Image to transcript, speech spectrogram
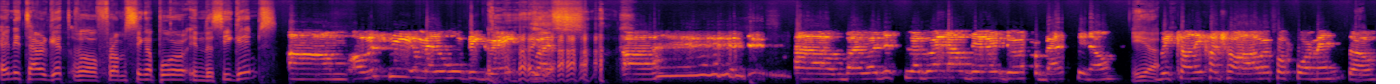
Any target uh, from Singapore in the Sea Games? Um, obviously, a medal would be great, but uh, um, but we're just we're going out there doing our best, you know. Yeah. We can only control our performance, so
